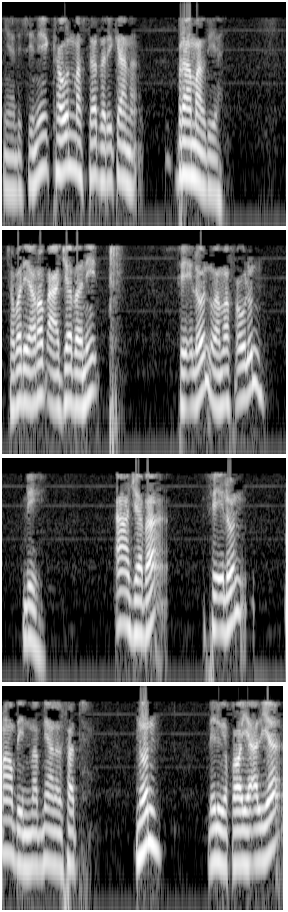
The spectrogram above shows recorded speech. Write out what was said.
Ya, di sini kaun masdar dari kana. Beramal dia. Coba di Arab a'jabani fi'lun wa maf'ulun bih. A'jaba fi'lun madin mabni 'ala al-fath. Nun lil wiqaya al-ya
